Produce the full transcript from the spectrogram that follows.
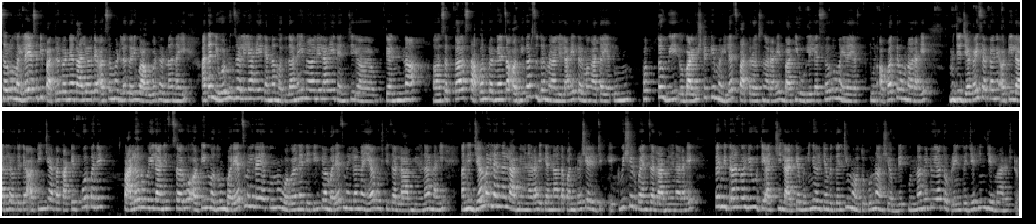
सर्व महिला यासाठी पात्र करण्यात आल्या होत्या असं म्हटलं तरी वावगं ठरणार नाही. आता निवडणूक झालेली आहे त्यांना मतदानही मिळालेलं आहे त्यांची त्यांना सत्ता स्थापन करण्याचा अधिकार सुद्धा मिळालेला आहे. तर मग आता यातून फक्त वी बावीस टक्के महिलाच पात्र असणार आहेत. बाकी उरलेल्या सर्व महिला यातून अपात्र होणार आहे. म्हणजे ज्या काही सरकारने अटी लादल्या होत्या त्या अटींचे आता काटेकोरपणे पालन होईल आणि सर्व अटींमधून बऱ्याच महिला यातून वगळण्यात येतील किंवा बऱ्याच महिलांना या गोष्टीचा लाभ मिळणार नाही. आणि ज्या महिलांना लाभ मिळणार आहे त्यांना आता पंधराशे एकवीसशे रुपयांचा लाभ मिळणार आहे. तर मित्रांनो ही होती आजची लाडक्या बहीण योजनेबद्दलची महत्त्वपूर्ण अशी अपडेट पुन्हा भेटूया. तोपर्यंत जय हिंद जय महाराष्ट्र.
